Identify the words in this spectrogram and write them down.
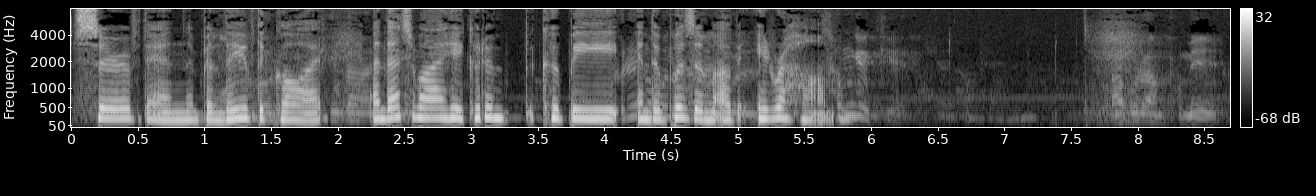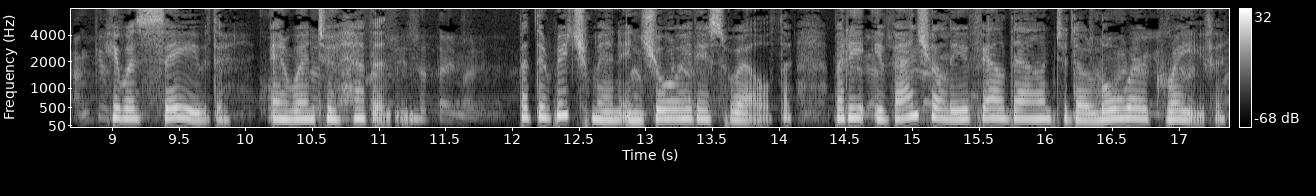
served and believed God, and that's why he couldn't could be in the bosom of Abraham. He was saved and went to heaven. But the rich man enjoyed his wealth, but he eventually fell down to the lower grave.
